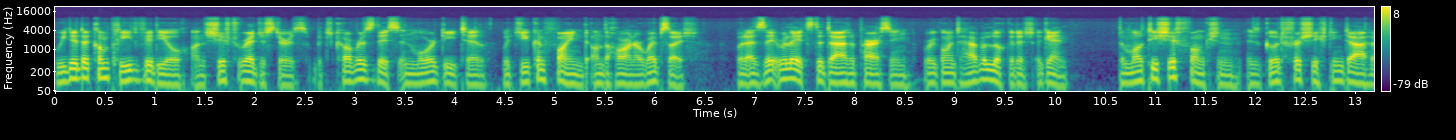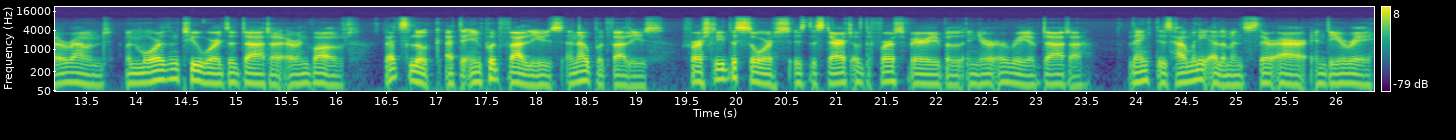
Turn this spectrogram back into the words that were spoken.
We did a complete video on shift registers which covers this in more detail which you can find on the Horner website. But as it relates to data parsing, we're going to have a look at it again. The multi-shift function is good for shifting data around when more than two words of data are involved. Let's look at the input values and output values. Firstly, the source is the start of the first variable in your array of data. Length is how many elements there are in the array.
